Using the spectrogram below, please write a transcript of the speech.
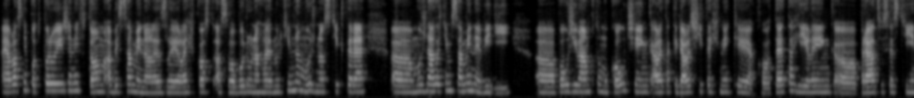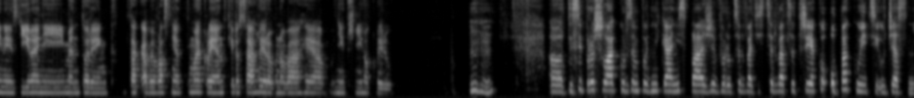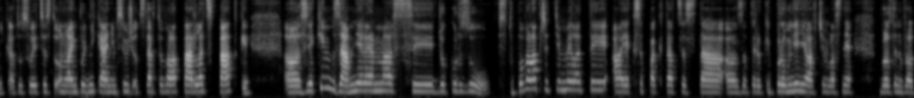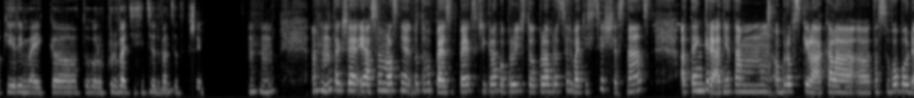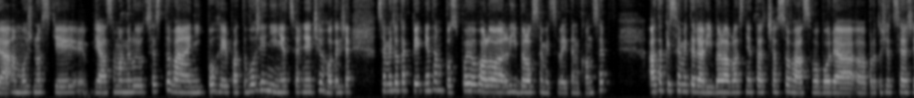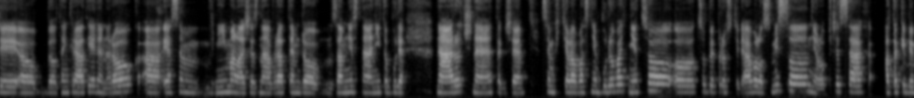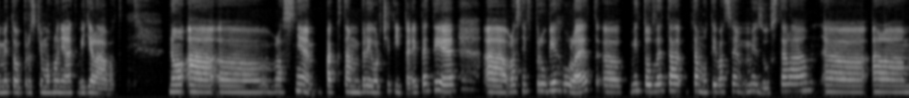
A já vlastně podporuji ženy v tom, aby sami nalezly lehkost a svobodu nahlédnutím na možnosti, které uh, možná zatím sami nevidí. Uh, používám k tomu coaching, ale taky další techniky jako theta healing, uh, práci se stíny, sdílení, mentoring, tak, aby vlastně ty moje klientky dosáhly rovnováhy a vnitřního klidu. Mm-hmm. Ty si prošla kurzem podnikání z pláže v roce 2023 jako opakující účastník a tu svoji cestu online podnikáním si už odstartovala pár let zpátky. S jakým záměrem si do kurzu vstupovala před těmi lety a jak se pak ta cesta za ty roky proměnila, v čem vlastně byl ten velký remake toho roku 2023? Mm-hmm. Uh-huh. Uh-huh. Takže já jsem vlastně do toho PZP, jak jsi říkala, poprvé vstoupila v roce 2016 a tenkrát mě tam obrovsky lákala uh, ta svoboda a možnosti. Já sama miluju cestování, pohyb a tvoření něce, něčeho, takže se mi to tak pěkně tam pospojovalo a líbil se mi celý ten koncept. A taky se mi teda líbila vlastně ta časová svoboda, eh, protože dceři eh, byl tenkrát jeden rok a já jsem vnímala, že s návratem do zaměstnání to bude náročné, takže jsem chtěla vlastně budovat něco, eh, co by prostě dávalo smysl, mělo přesah a taky by mi to prostě mohlo nějak vydělávat. No a uh, vlastně pak tam byly určitý peripetie a vlastně v průběhu let uh, mi tohle, ta, ta motivace mi zůstala uh, a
